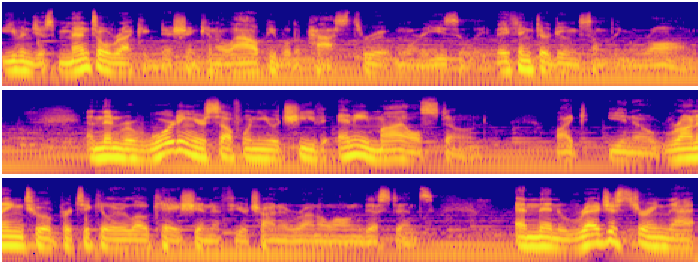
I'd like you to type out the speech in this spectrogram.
even just mental recognition, can allow people to pass through it more easily. They think they're doing something wrong. And then rewarding yourself when you achieve any milestone, like, you know, running to a particular location if you're trying to run a long distance, and then registering that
